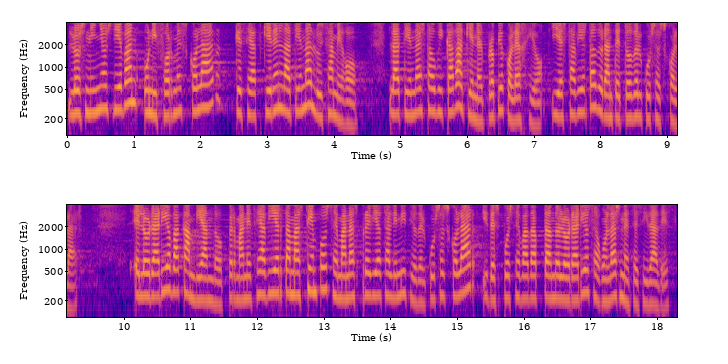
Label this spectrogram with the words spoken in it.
Los niños llevan uniforme escolar que se adquiere en la tienda Luis Amigo. La tienda está ubicada aquí en el propio colegio y está abierta durante todo el curso escolar. El horario va cambiando, permanece abierta más tiempo, semanas previas al inicio del curso escolar y después se va adaptando el horario según las necesidades.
